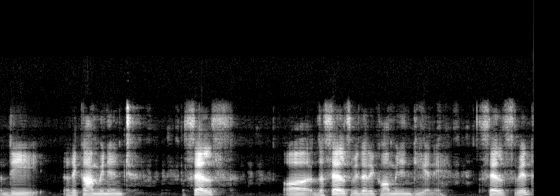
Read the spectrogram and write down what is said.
the recombinant cells or the cells with the recombinant DNA, cells with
